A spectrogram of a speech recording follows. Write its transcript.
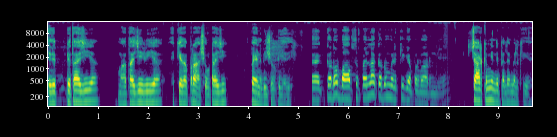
ਇਹਦੇ ਪਿਤਾ ਜੀ ਆ ਮਾਤਾ ਜੀ ਵੀ ਆ ਇੱਕ ਇਹਦਾ ਭਰਾ ਛੋਟਾ ਹੈ ਜੀ ਭੈਣ ਵੀ ਛੋਟੀ ਹੈ ਜੀ ਅਹ, ਕਦੋਂ ਵਾਪਸ ਪਹਿਲਾਂ ਕਦੋਂ ਮਿਲ ਕੇ ਗਿਆ ਪਰਿਵਾਰ ਨੂੰ ਜੀ ਚਾਰ ਕੁ ਮਹੀਨੇ ਪਹਿਲਾਂ ਮਿਲ ਕੇ ਗਿਆ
